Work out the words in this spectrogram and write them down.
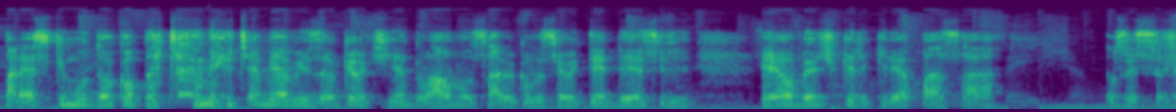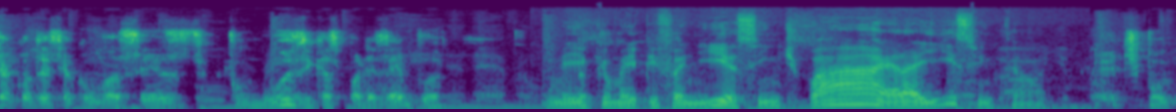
parece que mudou completamente a minha visão que eu tinha do álbum, sabe? Como se eu entendesse realmente o que ele queria passar. Não sei se isso já aconteceu com vocês, com músicas, por exemplo. Meio que uma epifania, assim, tipo, ah, era isso então. É, tipo,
